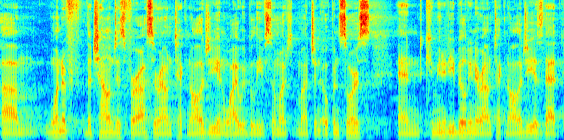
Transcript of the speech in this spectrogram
um, one of the challenges for us around technology and why we believe so much, much in open source and community building around technology is that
